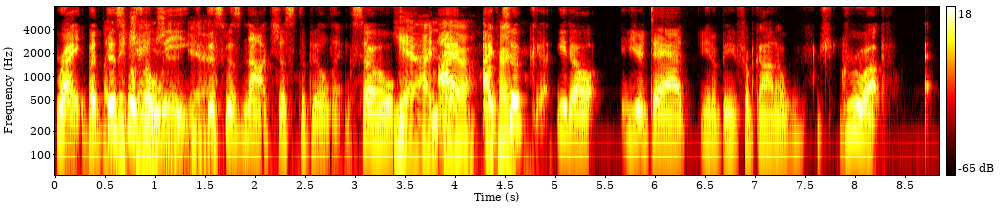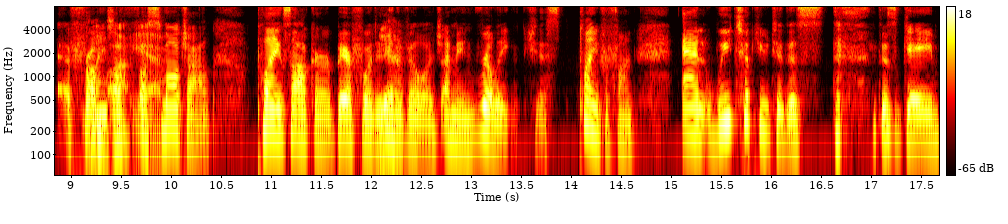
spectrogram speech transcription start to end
right, but like, this was a it, league. yeah. This was not just the building. So Yeah, I I, yeah. I okay. took, you know, your dad, you know, being from Ghana, grew up uh, from a, soc- a yeah. small child playing soccer barefooted in Yeah. a village. I mean, really just playing for fun. And we took you to this this game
